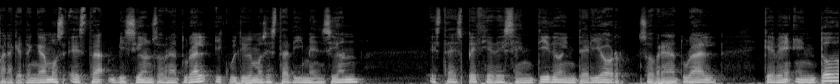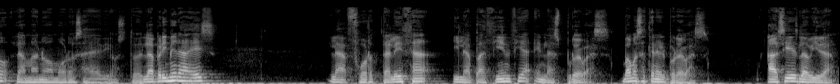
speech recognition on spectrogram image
para que tengamos esta visión sobrenatural y cultivemos esta dimensión, esta especie de sentido interior sobrenatural que ve en todo la mano amorosa de Dios. Entonces, la primera es la fortaleza y la paciencia en las pruebas. Vamos a tener pruebas. Así es la vida.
